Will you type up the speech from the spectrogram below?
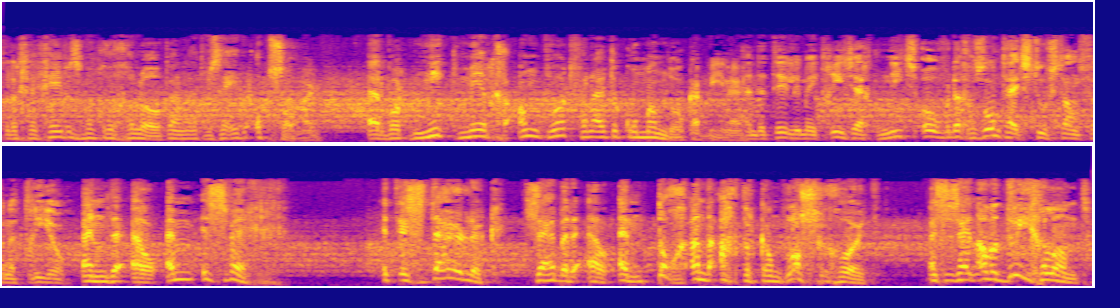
We de gegevens mogen gelopen, laten we ze even opzommen. Er wordt niet meer geantwoord vanuit de commandocabine. En de telemetrie zegt niets over de gezondheidstoestand van het trio. En de LM is weg. Het is duidelijk. Ze hebben de LM toch aan de achterkant losgegooid. En ze zijn alle drie geland.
